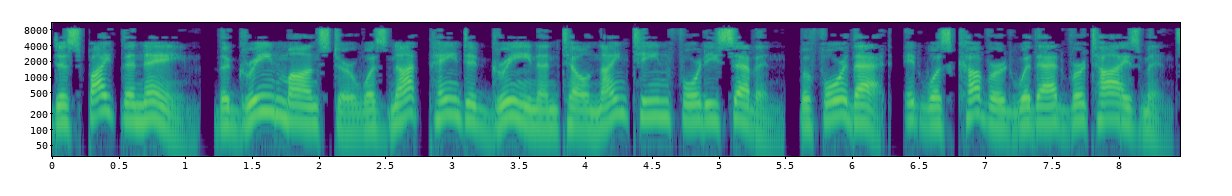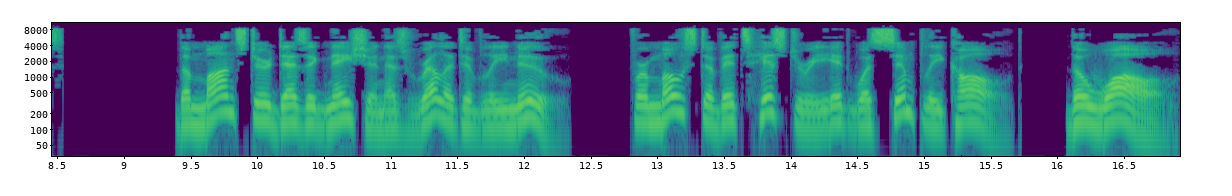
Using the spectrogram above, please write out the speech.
Despite the name, the Green Monster was not painted green until 1947, before that, it was covered with advertisements. The monster designation is relatively new. For most of its history it was simply called, "...the Wall",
